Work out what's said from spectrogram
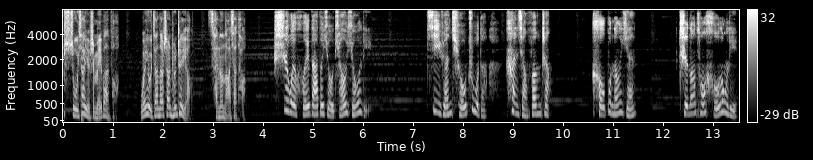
属下也是没办法，唯有将他伤成这样，才能拿下他。”侍卫回答的有条有理。纪元求助的看向方丈，口不能言，只能从喉咙里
